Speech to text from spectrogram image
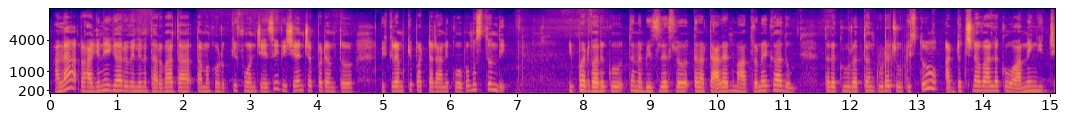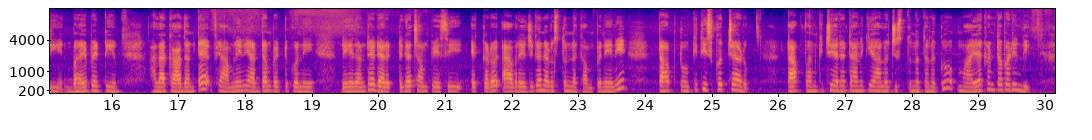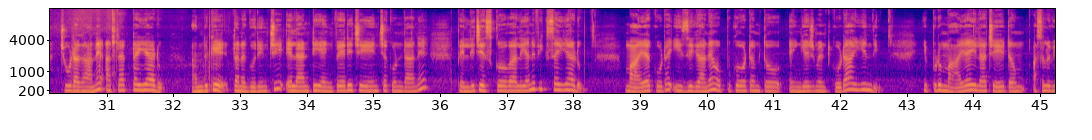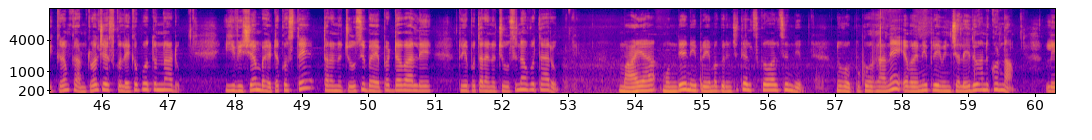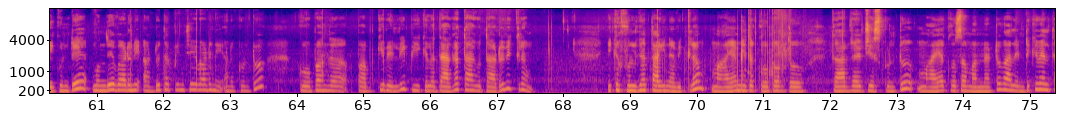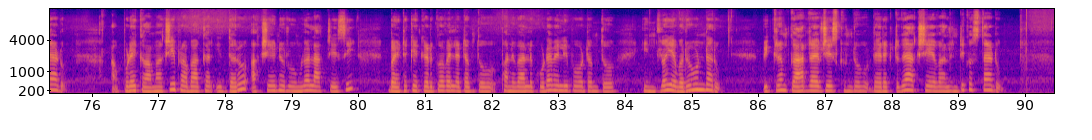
అలా రాగిణి గారు వెళ్ళిన తర్వాత తమ కొడుక్కి ఫోన్ చేసి విషయం చెప్పడంతో విక్రమ్కి పట్టరాని కోపం వస్తుంది. ఇప్పటి వరకు తన బిజినెస్లో తన టాలెంట్ మాత్రమే కాదు తన క్రూరత్వం కూడా చూపిస్తూ అడ్డొచ్చిన వాళ్ళకు వార్నింగ్ ఇచ్చి భయపెట్టి అలా కాదంటే ఫ్యామిలీని అడ్డం పెట్టుకొని లేదంటే డైరెక్ట్గా చంపేసి ఎక్కడో యావరేజ్గా నడుస్తున్న కంపెనీని టాప్ టూకి తీసుకొచ్చాడు. టాప్ వన్కి చేరటానికి ఆలోచిస్తున్న తనకు మాయా కంటపడింది. చూడగానే అట్రాక్ట్ అయ్యాడు. అందుకే తన గురించి ఎలాంటి ఎంక్వైరీ చేయించకుండానే పెళ్ళి చేసుకోవాలి అని ఫిక్స్ అయ్యాడు. మాయ కూడా ఈజీగానే ఒప్పుకోవటంతో ఎంగేజ్మెంట్ కూడా అయ్యింది. ఇప్పుడు మాయ ఇలా చేయటం అసలు విక్రమ్ కంట్రోల్ చేసుకోలేకపోతున్నాడు. ఈ విషయం బయటకొస్తే తనను చూసి భయపడ్డ వాళ్ళే రేపు తనను చూసి నవ్వుతారు. మాయ ముందే నీ ప్రేమ గురించి తెలుసుకోవాల్సింది. నువ్వు ఒప్పుకోగానే ఎవరిని ప్రేమించలేదు అనుకున్నా. లేకుంటే ముందే వాడిని అడ్డు తప్పించేవాడిని అనుకుంటూ కోపంగా పబ్కి వెళ్ళి పీకల దాగా తాగుతాడు విక్రమ్. ఇక ఫుల్గా తాగిన విక్రమ్ మాయ మీద కోపంతో కార్ డ్రైవ్ చేసుకుంటూ మాయ కోసం అన్నట్టు వాళ్ళ ఇంటికి వెళ్తాడు. అప్పుడే కామాక్షి ప్రభాకర్ ఇద్దరూ అక్షయ్ను రూమ్లో లాక్ చేసి బయటకు ఎక్కడికో వెళ్ళటంతో పని వాళ్ళు కూడా వెళ్ళిపోవటంతో ఇంట్లో ఎవరూ ఉండరు. విక్రమ్ కార్ డ్రైవ్ చేసుకుంటూ డైరెక్ట్గా అక్షయ్ వాళ్ళ ఇంటికి వస్తాడు.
